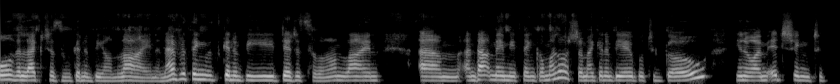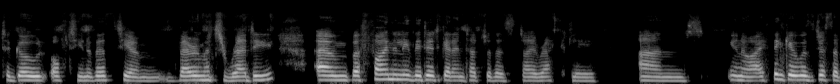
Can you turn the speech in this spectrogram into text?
all the lectures were going to be online and everything was going to be digital and online. Um, and that made me think oh my gosh am i going to be able to go? You know i'm itching to, to go off to university. I'm very much ready. Um, but finally they did get in touch with us directly. And you know i think it was just a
